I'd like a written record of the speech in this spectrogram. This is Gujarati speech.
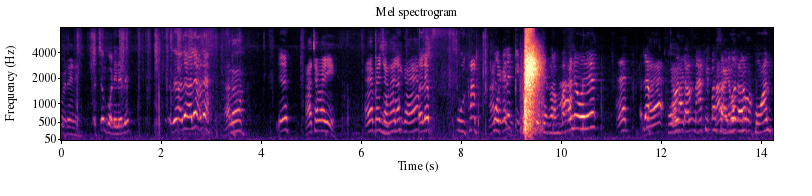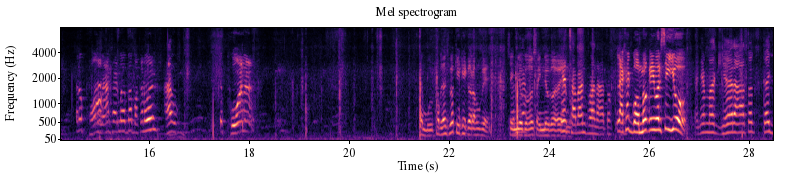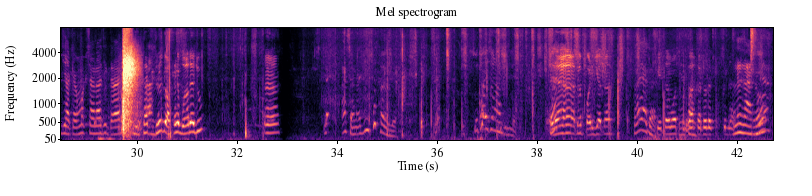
પડે ને. ચમ પડે ને અલે અલે અલે અલે હાલો. એ હા છે ભાઈ. અરે ભાઈ જનાજી ગયા. અલે પૂછા પોતાને ટીપા ટીપા કરો બાને ઓરે. અલે ફોન તારો ના ટીપા સાઈડમાં તારો ફોન. તારો ફોન ના સાઈડમાં બા આવ. તે ફોન આ તે મૂર્ખા બધા શું કે કે કરો કે? સૈન્ય ગયો સૈન્ય કે ગયો છબાન ફોન આતો. લાખા ગોમો કઈ વર્ષે યો અને માં ઘેર આ તો કઈ ગયા કે અમુક સણાજી ઘર. મૂર્ખા કીધું ડોક્ટરને બોલા દેજો. હા. આ સનાજી શું થયું લે? શું થયું સનાજી લે? આપણે પડી ગયા હતા ખેતરમાં થોડું કરતો હતો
